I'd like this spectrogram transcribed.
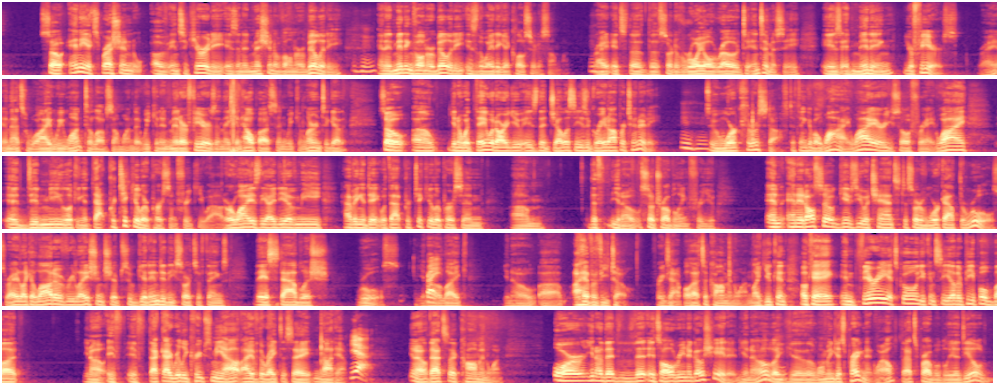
so any expression of insecurity is an admission of vulnerability, mm-hmm. and admitting vulnerability is the way to get closer to someone, mm-hmm. right? It's the the sort of royal road to intimacy is admitting your fears, right? And that's why we want to love someone that we can admit our fears and they can help us and we can learn together. So, uh, you know, what they would argue is that jealousy is a great opportunity to work through stuff, to think about why. Why are you so afraid? Why uh, did me looking at that particular person freak you out? Or why is the idea of me having a date with that particular person, um, the, you know, so troubling for you? And, and it also gives you a chance to sort of work out the rules, right? Like a lot of relationships who get into these sorts of things, they establish rules. You know, Right. like, you know, uh, I have a veto, for example. That's a common one. Like you can, okay, in theory, it's cool. You can see other people, but you know, if if that guy really creeps me out, I have the right to say not him. Yeah. You know, that's a common one. Or you know that that it's all renegotiated. You know, Mm-hmm. like uh, the woman gets pregnant. Well, that's probably a deal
